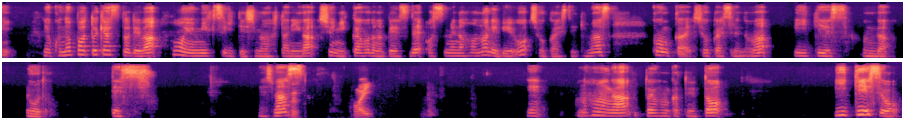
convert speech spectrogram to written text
はい。ではこのポッドキャストでは本を読みすぎてしまう2人が週に1回ほどのペースでおすすめの本のレビューを紹介していきます。今回紹介するのは BTS on the Road です。お願いします。はい。で、この本がどういう本かというと、BTS を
